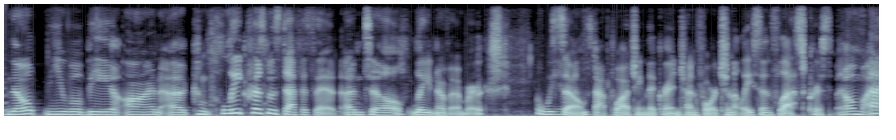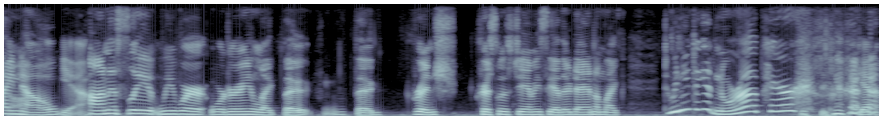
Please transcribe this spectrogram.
nope. You will be on a complete Christmas deficit until late November. We So- haven't stopped watching The Grinch, unfortunately, since last Christmas. Oh my I know. Yeah. Honestly, we were ordering like the the Grinch Christmas jammies the other day, and I'm like, Do we need to get Nora a pair? Yeah,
